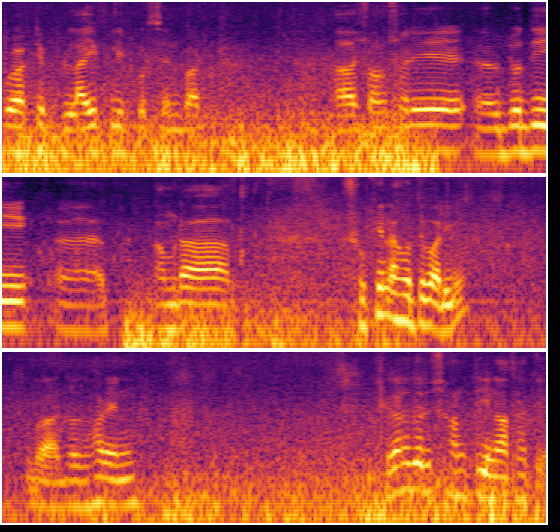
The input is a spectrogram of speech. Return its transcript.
প্রোডাক্টিভ লাইফ লিড করছেন বাট সংসারে যদি আমরা সুখী না হতে পারি বা ধরেন সেখানে যদি শান্তি না থাকে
